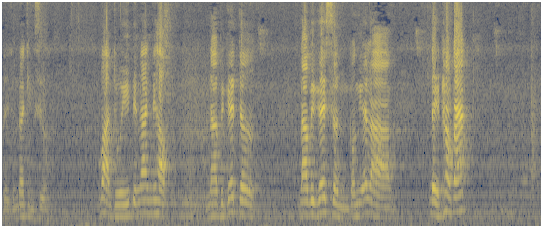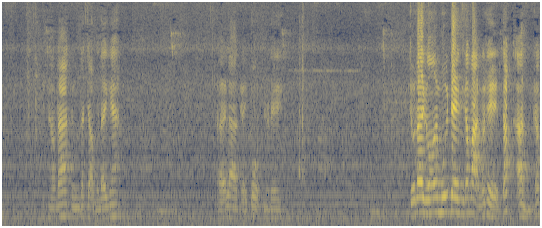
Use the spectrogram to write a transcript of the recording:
để chúng ta chỉnh sửa. Các bạn chú ý tiếng Anh đi học. Navigator. Navigation có nghĩa là để thao tác. Để thao tác chúng ta chọn vào đây nhé đấy là cái cột như thế chỗ đây có cái mũi tên các bạn có thể tắt ẩn các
